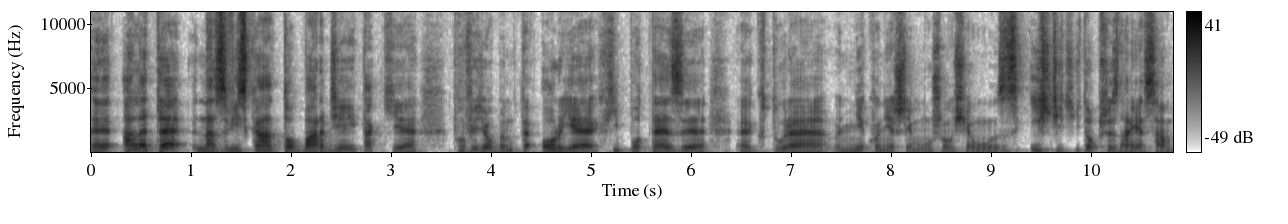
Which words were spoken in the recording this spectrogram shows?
E, ale te nazwiska to bardziej takie, powiedziałbym, teorie, hipotezy, e, które niekoniecznie muszą się ziścić i to przyznaje sam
